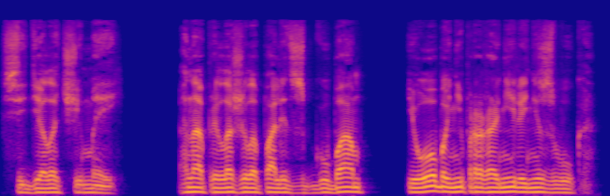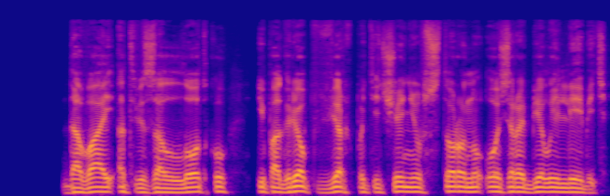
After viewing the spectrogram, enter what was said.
сидела Чимей. Она приложила палец к губам, и оба не проронили ни звука. Давай отвязал лодку и погреб вверх по течению в сторону озера Белый Лебедь.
